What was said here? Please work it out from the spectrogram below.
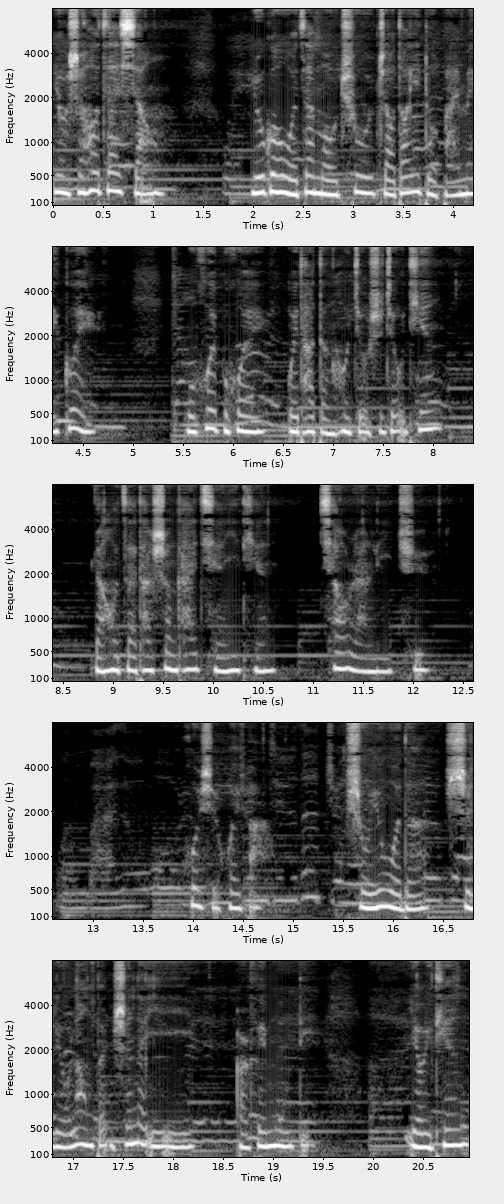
有时候在想，如果我在某处找到一朵白玫瑰，我会不会为它等候九十九天，然后在它盛开前一天悄然离去？或许会吧。属于我的是流浪本身的意义，而非目的。有一天，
